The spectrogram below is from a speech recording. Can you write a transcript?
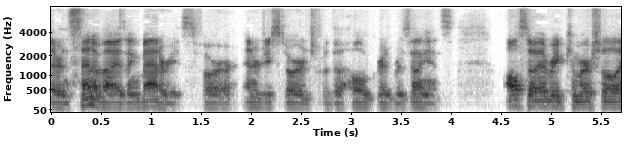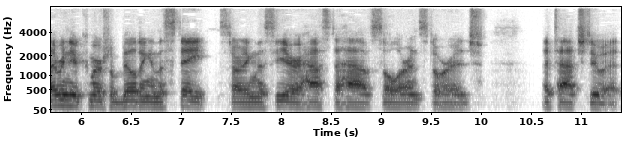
they're incentivizing batteries for energy storage for the whole grid resilience. Also, every commercial, every new commercial building in the state starting this year has to have solar and storage attached to it,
